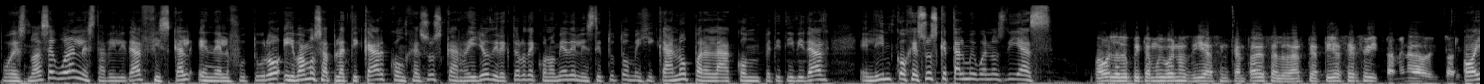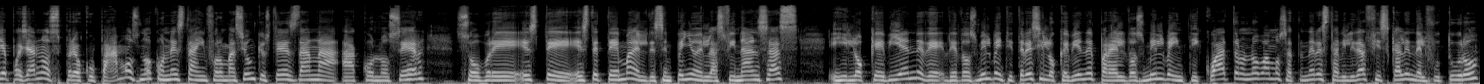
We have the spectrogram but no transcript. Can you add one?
pues no aseguran la estabilidad fiscal en el futuro y vamos a platicar con Jesús Carrillo, director de Economía del Instituto Mexicano para la Competitividad, el IMCO. Jesús, ¿qué tal? Muy buenos días. Hola Lupita, muy buenos días. Encantado de saludarte a ti, a Sergio y también al auditorio. Oye, pues ya nos preocupamos, ¿no? Con esta información que ustedes dan a, conocer sobre este, este tema, el desempeño de las finanzas y lo que viene de, de 2023 y lo que viene para el 2024. No vamos a tener estabilidad fiscal en el futuro,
